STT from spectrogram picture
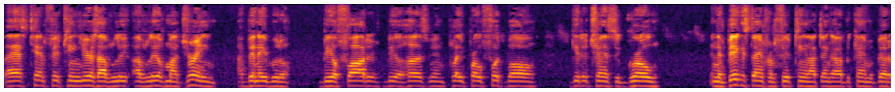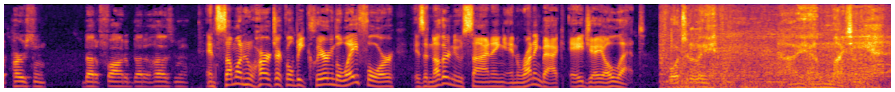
last 10, 15 years, I've, li- I've lived my dream. I've been able to be a father, be a husband, play pro football, get a chance to grow. And the biggest thing from 15, I think I became a better person, better father, better husband. And someone who Hardrick will be clearing the way for is another new signing in running back AJ Ouellette. Fortunately, I am mighty.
